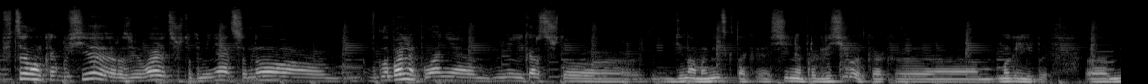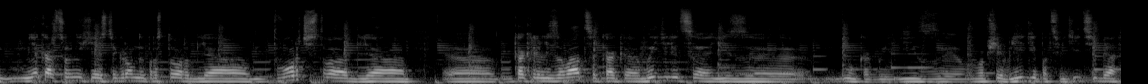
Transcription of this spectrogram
в целом, как бы все развиваются, что-то меняется, но в глобальном плане мне не кажется, что Динамо Минск так сильно прогрессирует, как э, могли бы. Э, мне кажется, у них есть огромный простор для творчества, для как реализоваться, как выделиться из, э, ну, как бы из э, вообще в лиге, подсветить себя.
